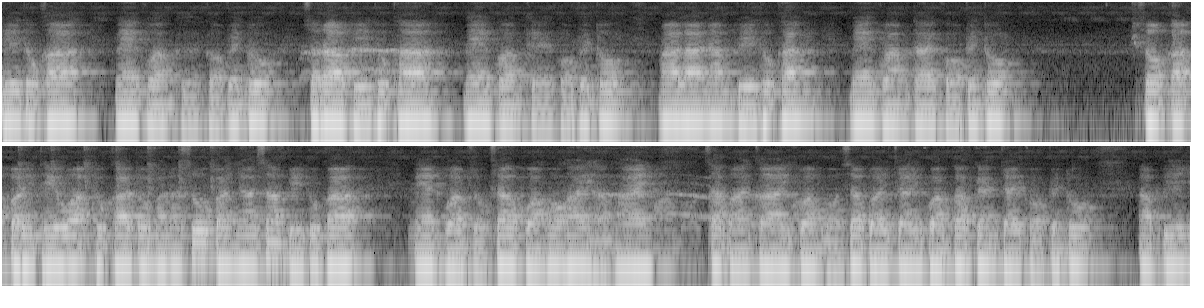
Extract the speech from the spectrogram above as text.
ปิทุกขาแม้ความเกิดก็เป็นทุกข์สราปิทุกขาแม้ความแก่ก็เป็นทุกข์มาลานัมปิทุกขังแม้ความตายก็เป็นทุกข์ สกะปริเทวะทุกขาโทมนัสสุปัญญาสัมปิทุกขาแม้ความโศกเศร้าความห้องไห้หามหายสบายกายความบ่สบายใจความขับแค้นใจก็เป็นทุกข์อภิเย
